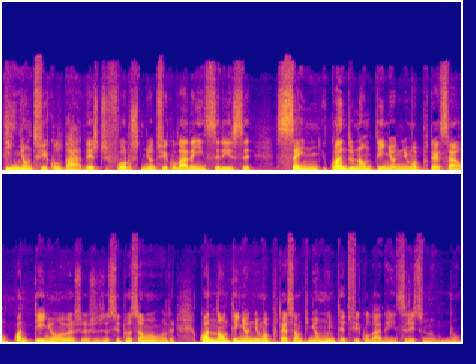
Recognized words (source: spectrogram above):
tinham dificuldade, estes foros tinham dificuldade em inserir-se sem, quando não tinham nenhuma proteção, quando tinham a, a, a, situação, quando não tinham nenhuma proteção, tinham muita dificuldade em inserir-se no, no,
